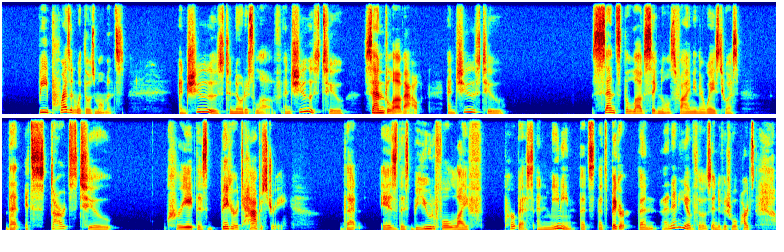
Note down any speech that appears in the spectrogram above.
be present with those moments and choose to notice love and choose to send love out and choose to sense the love signals finding their ways to us, that it starts to create this bigger tapestry that is this beautiful life purpose and meaning that's that's bigger than than any of those individual parts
